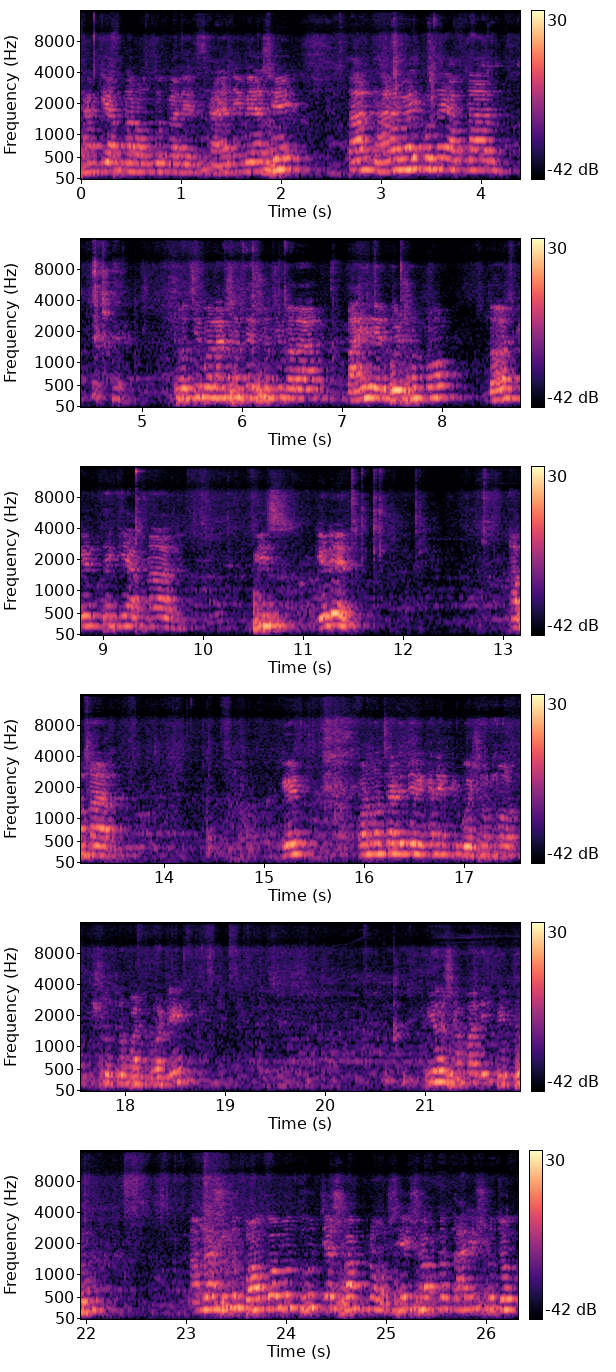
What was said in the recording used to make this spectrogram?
ভাগ্যে আপনার অন্ধকারের ছায়া নেমে আসে। তার ধারাবাহিকতায় আপনার সচিবালয়ের সাথে সচিবালয়ের বাহিরের বৈষম্য, দশ গেট থেকে আপনার বিশ গেটের আপনার গেট কর্মচারীদের এখানে একটি বৈষম্য সূত্রপাত ঘটে। প্রিয় সাংবাদিক বৃন্দু, আমরা শুধু বঙ্গবন্ধুর যে স্বপ্ন, সেই স্বপ্ন তারই সুযোগ্য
